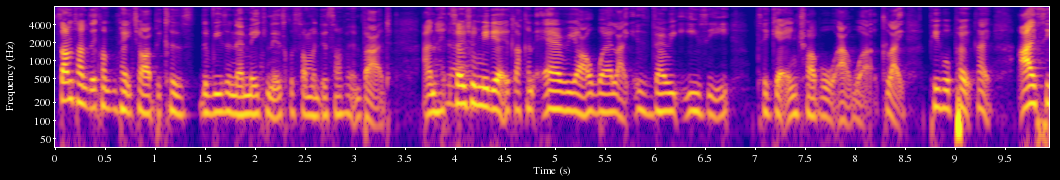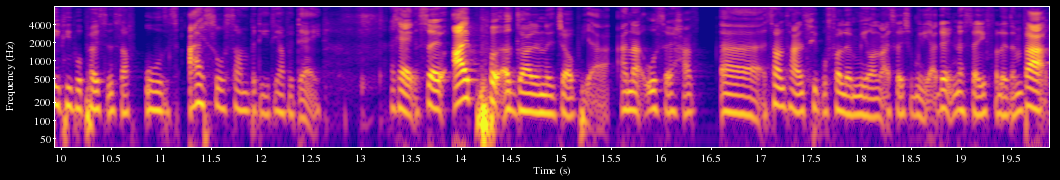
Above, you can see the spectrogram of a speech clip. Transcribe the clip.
Sometimes they come from HR because the reason they're making it is because someone did something bad. And h social media is like an area where like it's very easy to get in trouble at work. Like people post, like I see people posting stuff all this. I saw somebody the other day. Okay, so I put a girl in a job, yeah, and I also have. Uh, sometimes people follow me on like social media. I don't necessarily follow them back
